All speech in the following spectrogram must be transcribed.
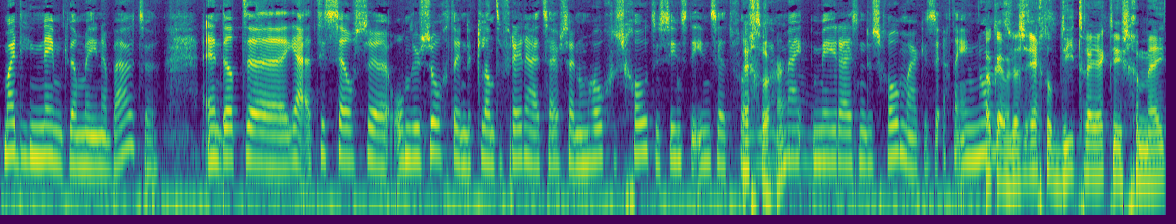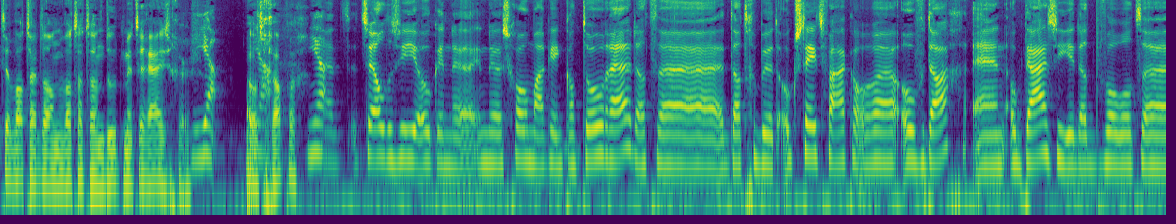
Maar die neem ik dan mee naar buiten. En dat, ja, het is zelfs onderzocht en de klanttevredenheidscijfers zijn omhoog geschoten sinds de inzet van de meereizende schoonmakers. Echt een enorm. Oké, maar dat is echt op die trajecten is gemeten wat, er dan, wat dat dan doet met de reizigers. Ja, Oh, wat grappig. Ja. hetzelfde zie je ook in de, in de schoonmaken in kantoren. Dat, uh, dat gebeurt ook steeds vaker uh, overdag. En ook daar zie je dat bijvoorbeeld uh,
